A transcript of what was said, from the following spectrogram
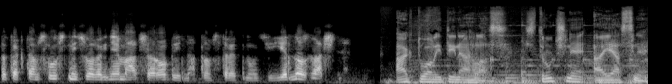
no tak tam slušný človek nemá čo robiť na tom stretnutí. Jednoznačne. Aktuality na hlas. Stručne a jasne.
